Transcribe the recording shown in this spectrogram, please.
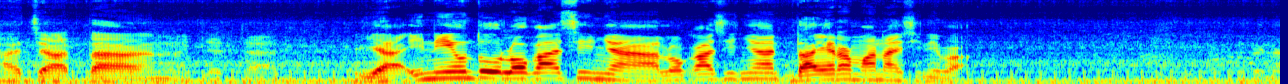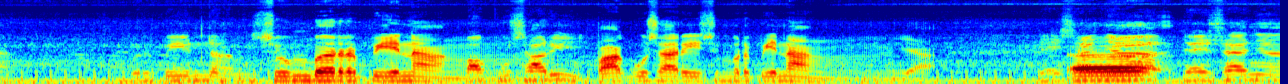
Hajatan. Ya ini untuk lokasinya, lokasinya daerah mana sini pak? Berpinang. Sumber Pinang. Pakusari. Pakusari Sumber Pinang. Ya. Desanya, desanya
